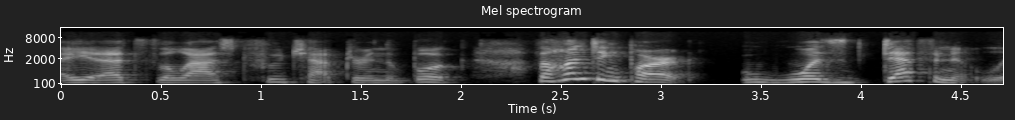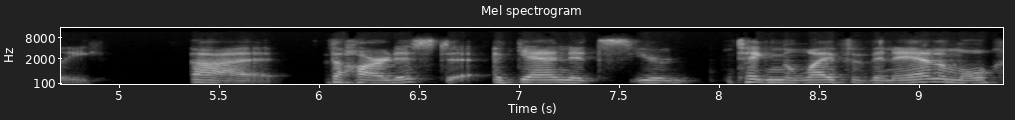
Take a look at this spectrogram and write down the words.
yeah, that's the last food chapter in the book. The hunting part was definitely uh, the hardest. Again, it's you're taking the life of an animal,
